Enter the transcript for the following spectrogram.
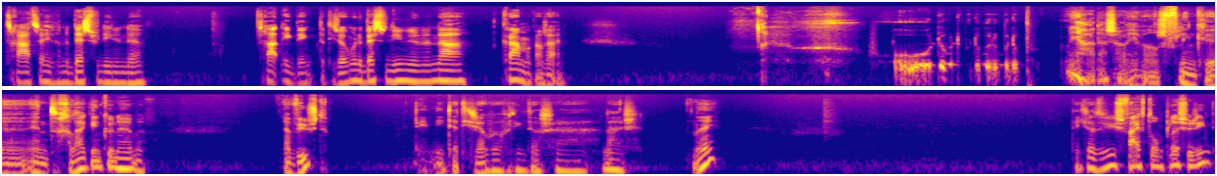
schaatsen een van de best verdienende... Schaat, ik denk dat hij zomaar de best verdienende na Kramer kan zijn. Ja, daar zou je wel eens flink eh end gelijk in kunnen hebben. En Wust? Ik denk niet dat hij zoveel verdient als uh, Nuis. Nee? Denk je dat Huus 5 ton plus verdient?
